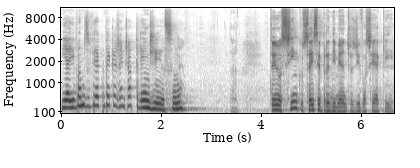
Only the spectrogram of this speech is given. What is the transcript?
E aí vamos ver como é que a gente aprende isso. Né? Tenho cinco, seis empreendimentos de você aqui.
